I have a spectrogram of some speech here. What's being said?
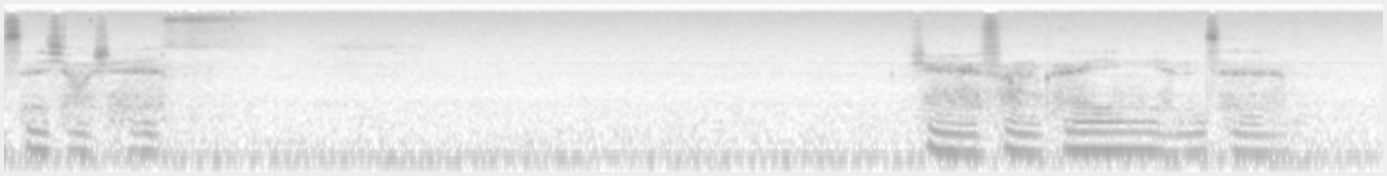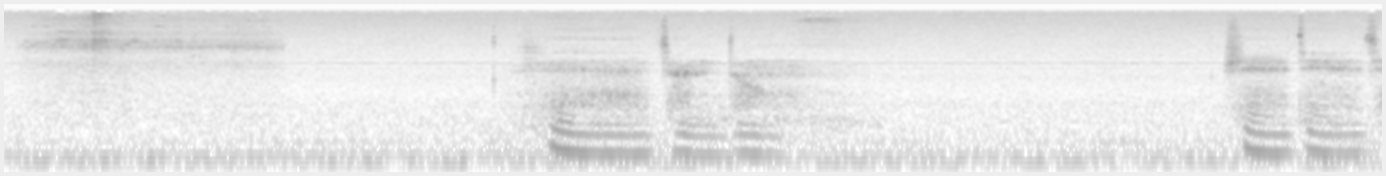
十四小时，去放开言辞，去震动，是叠加，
